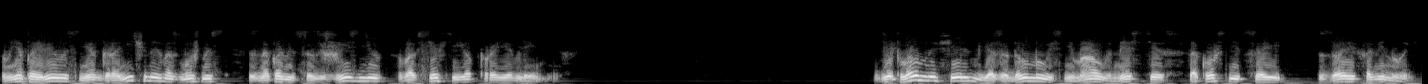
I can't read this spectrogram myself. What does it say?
У меня появилась неограниченная возможность знакомиться с жизнью во всех ее проявлениях. Дипломный фильм я задумал и снимал вместе с сокурсницей Зоей Фоминой.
